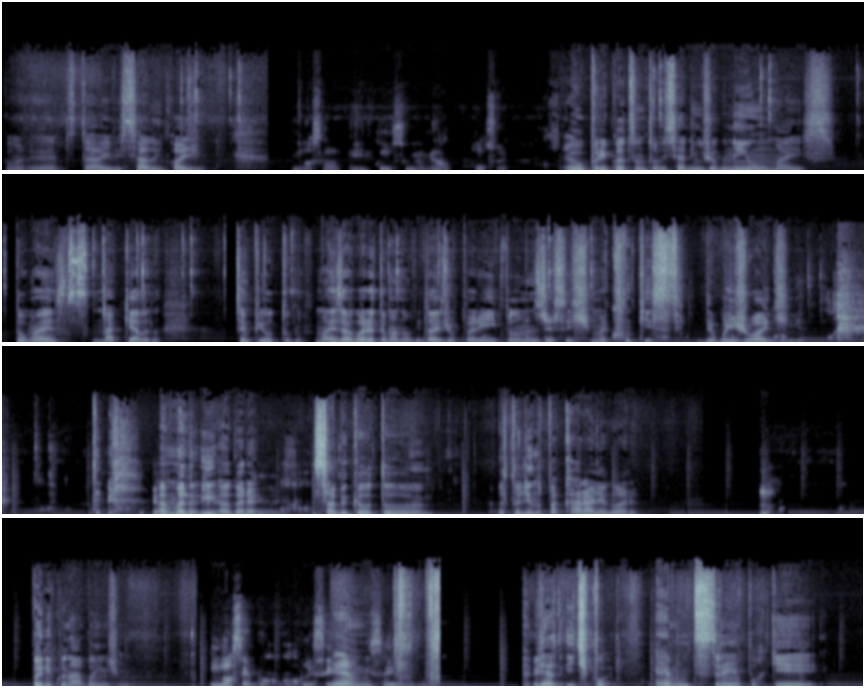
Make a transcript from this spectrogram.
Como, eh, tu tá aí viciado em COD? Nossa, ele consumiu alma. Consumiu. Eu, por enquanto, não tô viciado em jogo nenhum, mas tô mais naquela, né? Sempre YouTube. Mas agora eu tenho uma novidade. Eu parei, pelo menos, de assistir My Conquista. Deu uma enjoadinha. Ah, mano, e agora, sabe o que eu tô. Eu tô lendo pra caralho agora? Hum. Pânico na Band, mano. Nossa, é muito. Isso aí, É muito. Viado, e tipo, é muito estranho porque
